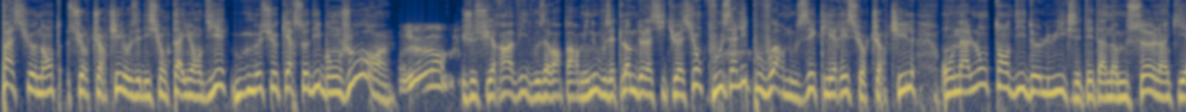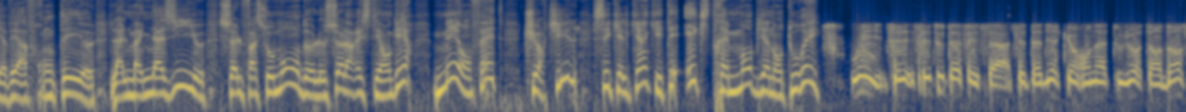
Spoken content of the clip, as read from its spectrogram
passionnante sur Churchill aux éditions Taillandier. Monsieur Kersody, bonjour. Bonjour. Je suis ravi de vous avoir parmi nous. Vous êtes l'homme de la situation. Vous allez pouvoir nous éclairer sur Churchill. On a longtemps dit de lui que c'était un homme seul hein, qui avait affronté euh, l'Allemagne nazie, euh, seul face au monde, le seul à rester en guerre. Mais en fait, Churchill c'est quelqu'un qui était extrêmement bien entouré. Oui, c'est tout à fait ça. C'est-à-dire qu'on a toujours tendance,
